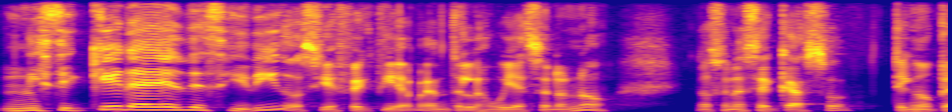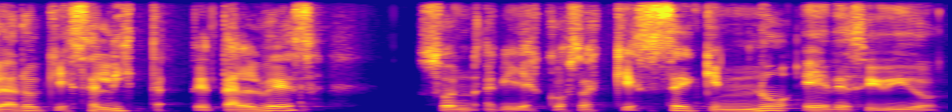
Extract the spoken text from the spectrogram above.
ni siquiera he decidido si efectivamente las voy a hacer o no. Entonces, en ese caso, tengo claro que esa lista de tal vez son aquellas cosas que sé que no he decidido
